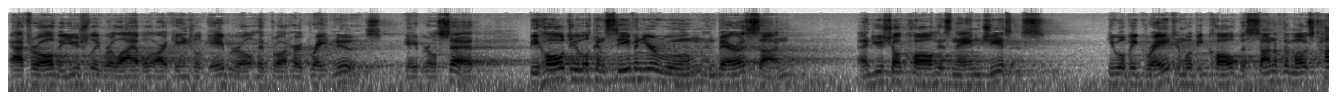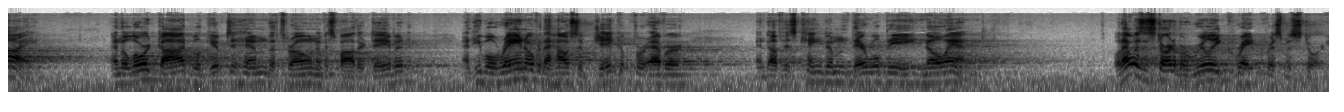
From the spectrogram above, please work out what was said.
After all, the usually reliable Archangel Gabriel had brought her great news. Gabriel said, Behold, you will conceive in your womb and bear a son, and you shall call his name Jesus. He will be great and will be called the Son of the Most High. And the Lord God will give to him the throne of his father David, and he will reign over the house of Jacob forever, and of his kingdom there will be no end. Well, that was the start of a really great Christmas story.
